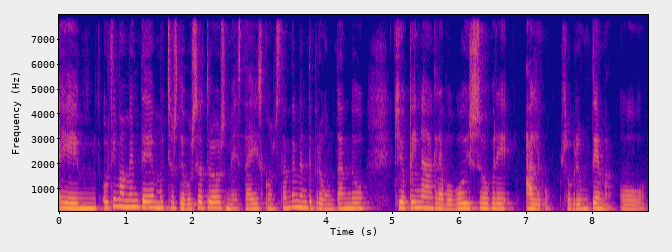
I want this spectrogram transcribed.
Em, últimamente muchos de vosotros me estáis constantemente preguntando qué opina Grabovoi sobre algo, sobre un tema o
